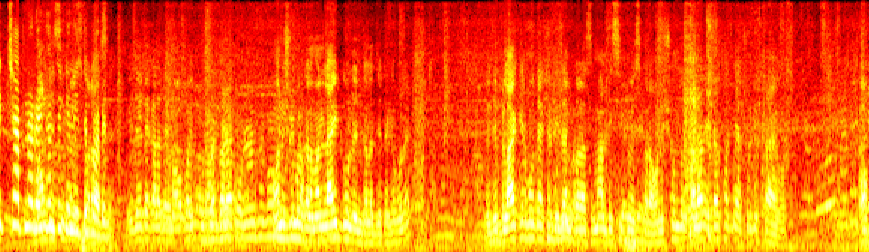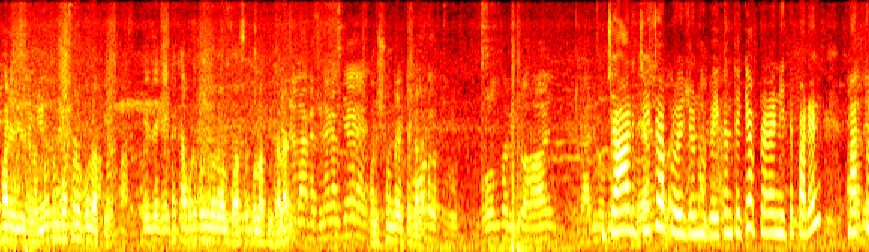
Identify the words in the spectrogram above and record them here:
ইচ্ছা আপনারা এখান থেকে নিতে পারেন। এই যে এটা কালার দেখেন অফ হোয়াইট কুশন কালার অনেক সুন্দর কালার মানে লাইট গোল্ডেন কালার যেটাকে বলে। এই যে ব্ল্যাক এর মধ্যে একটা ডিজাইন করা আছে মাল্টি সিকোয়েন্স করা, অনেক সুন্দর কালার এটাও থাকবে একশো বিশ টাকা করে। অফারে দিয়ে দিলাম, নতুন বছর উপলক্ষে। এই যে এটা কাপড়ের পরিমাণ অল্প, আছে গোলাপি কালার অনেক সুন্দর একটা কালার যার যেটা প্রয়োজন হবে এখান থেকে আপনারা নিতে পারেন। মাত্র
